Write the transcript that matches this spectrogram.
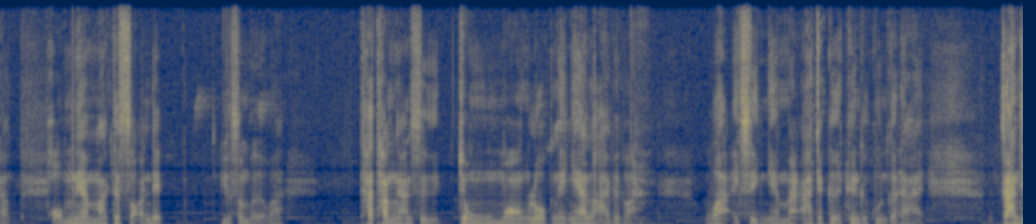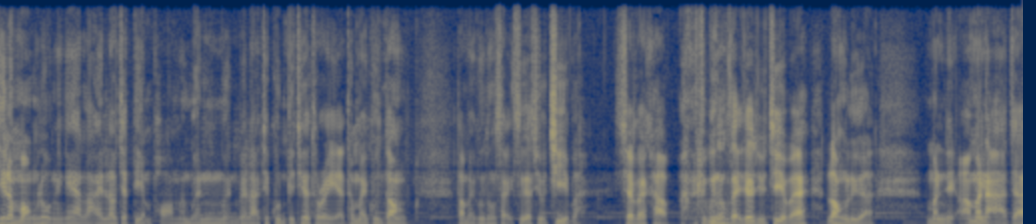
ครับ ผมเนี่ยมักจะสอนเด็กอยู่เสมอว่า ถ้าทำงานสื่อจงมองโลกในแง่ร้ายไปก่อน ว่าไอ้สิ่งเนี้มันอาจจะเกิดขึ้นกับคุณก็ได้ การที่เรามองโลกในแง่ร้าย เราจะเตรียมพร้อมเหมือนเหมือนเวลาที่คุณไปเที่ยวทะเลทำไมคุณต้องทำไมคุณต้องใส่เสื้อชูชีพอะใช่ไหมครับคุณต้องใส่เสื้อชูชีพไหมล่องเรือ มันมันอาจจะ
